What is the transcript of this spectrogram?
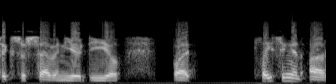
six or seven year deal, but placing an uh,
